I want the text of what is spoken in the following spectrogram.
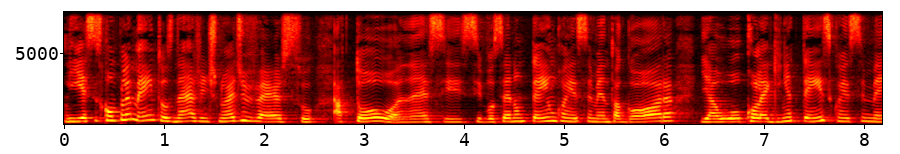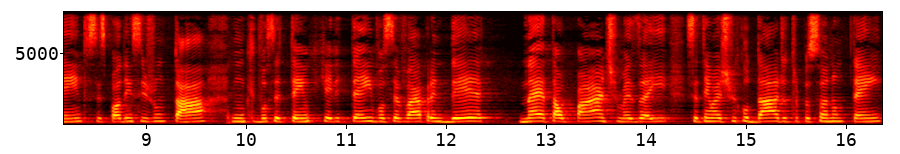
E esses complementos, né? A gente não é diverso à toa, né? Se, se você não tem um conhecimento agora e a, o coleguinha tem esse conhecimento, vocês podem se juntar com o que você tem, o que ele tem, você vai aprender né, tal parte, mas aí você tem mais dificuldade, outra pessoa não tem.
